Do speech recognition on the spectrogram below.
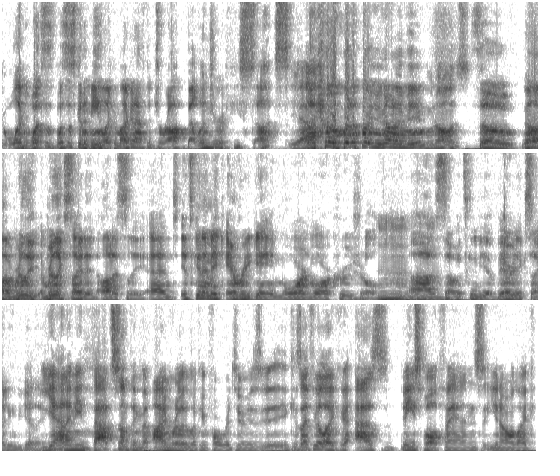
like, what's this? What's this gonna mean? Like, am I gonna have to drop Bellinger if he sucks? Yeah. Like, you know what I mean? who knows? So no, I'm really, I'm really excited, honestly, and it's gonna make every game more and more crucial. Mhm, Uh, mhm. so it's gonna be a very exciting beginning. Yeah, and I mean that's something that I'm really looking forward to is because I feel like as baseball fans, you know, like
